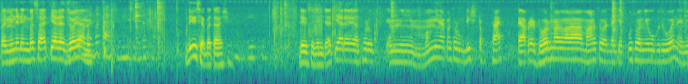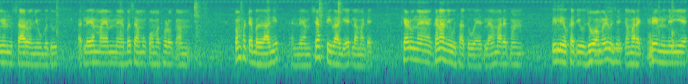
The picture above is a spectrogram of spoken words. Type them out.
પણ થોડુંક ડિસ્ટર્બ થાય. આપણે ઢોરમાલ વાળા માણસો એટલે કે કુસો ને એવું બધું હોય ને, નીણ, સારો ને એવું બધું. એટલે એમાં એમને બસા મૂકવામાં થોડોક આમ કમ્ફર્ટેબલ લાગે એટલે આમ સેફટી લાગે એટલા માટે. ખેડૂને ઘણાને એવું થતું હોય એટલે અમારે પણ પેલી વખત એવું જોવા મળ્યું છે કે અમારા ઘરે મીંદડીએ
